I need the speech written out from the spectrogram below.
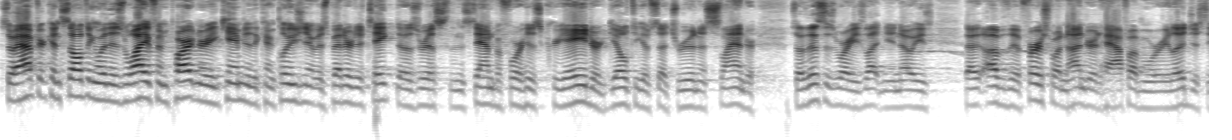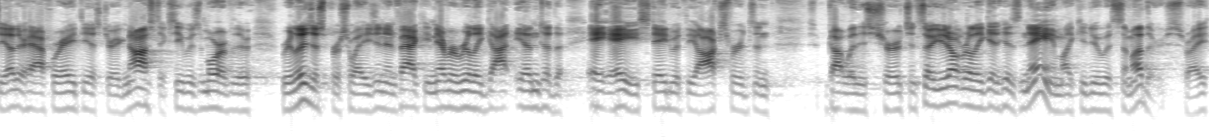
So, after consulting with his wife and partner, he came to the conclusion it was better to take those risks than stand before his creator guilty of such ruinous slander. So, this is where he's letting you know he's of the first 100, half of them were religious, the other half were atheists or agnostics. He was more of the religious persuasion. In fact, he never really got into the AA. He stayed with the Oxfords and got with his church. And so you don't really get his name like you do with some others, right?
